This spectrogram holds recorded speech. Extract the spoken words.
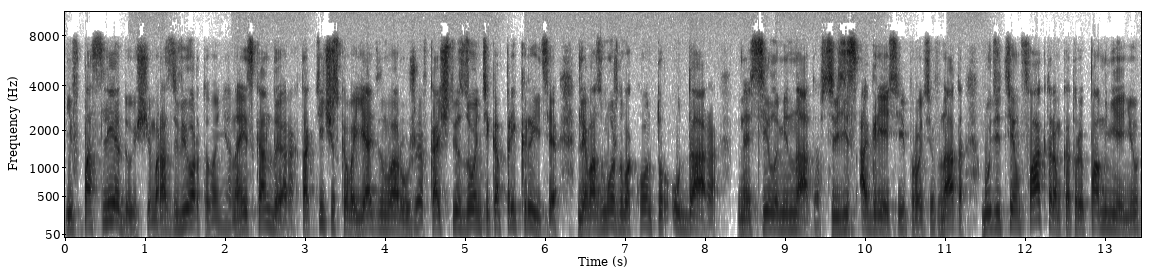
и в последующем развертывание на Искандерах тактического ядерного оружия в качестве зонтика прикрытия для возможного контур-удара Э, силами НАТО в связи с агрессией против НАТО будет тем фактором, который, по мнению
